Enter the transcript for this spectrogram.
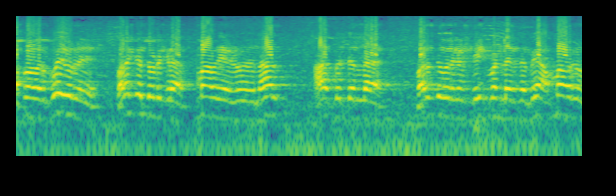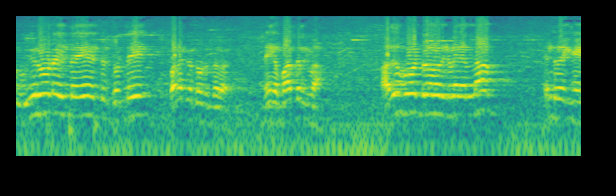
அப்ப அவர் போய் ஒரு வழக்கை தொடுக்கிறார். அம்மாவை எழுபது நாள் ஹாஸ்பிட்டல்ல மருத்துவர்கள் ட்ரீட்மெண்ட்ல போய் அம்மா அவர்கள் உயிரோட இல்லையே என்று சொல்லி வழக்க தொடுத்தவர் நீங்க பார்த்திருக்கலாம். அது போன்றவர்களை எல்லாம் இன்றைக்கு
